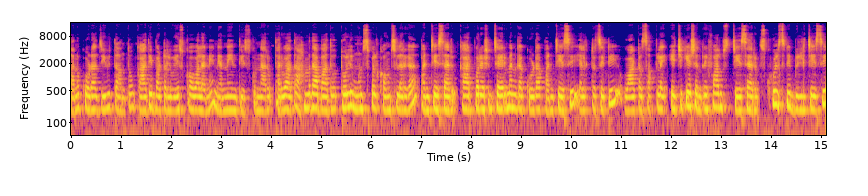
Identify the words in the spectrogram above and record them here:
తను కూడా జీవితాంతం ఖాదీ బట్టలు వేసుకోవాలని నిర్ణయం తీసుకున్నారు. తరువాత అహ్మదాబాద్ తొలి మున్సిపల్ కౌన్సిలర్గా పనిచేశారు. కార్పొరేషన్ చైర్మన్గా కూడా పనిచేసి electricity water supply education reforms చేశారు. స్కూల్స్ని బిల్డ్ చేసి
